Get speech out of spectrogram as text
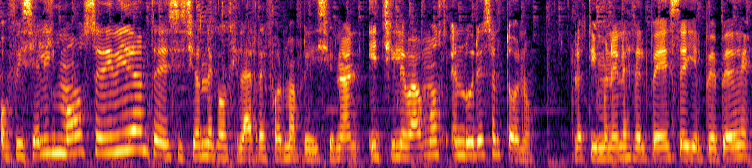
Oficialismo se divide ante decisión de congelar reforma previsional y Chile Vamos endurece el tono. Los timoneles del PS y el PPD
